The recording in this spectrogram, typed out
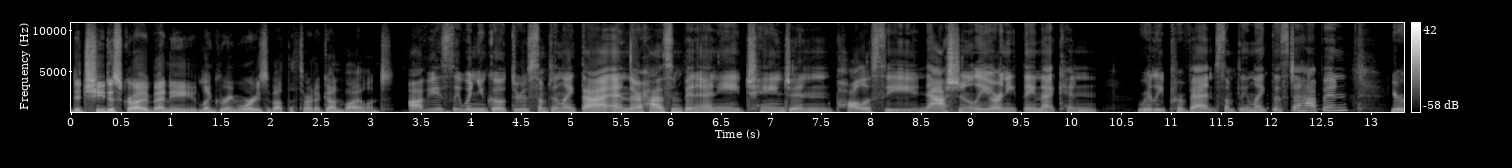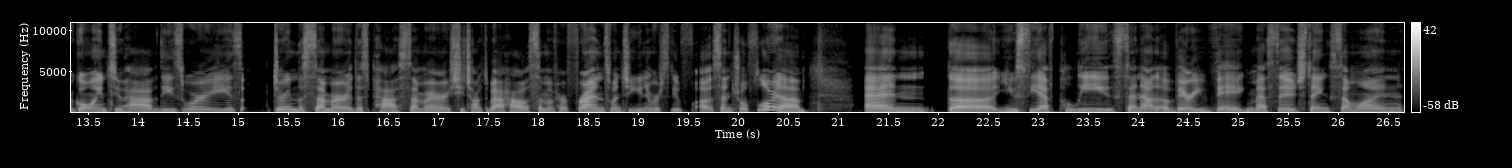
Did she describe any lingering worries about the threat of gun violence? Obviously, when you go through something like that and there hasn't been any change in policy nationally or anything that can really prevent something like this to happen, you're going to have these worries. During the summer, this past summer, she talked about how some of her friends went to University of uh, Central Florida and the UCF police sent out a very vague message saying someone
